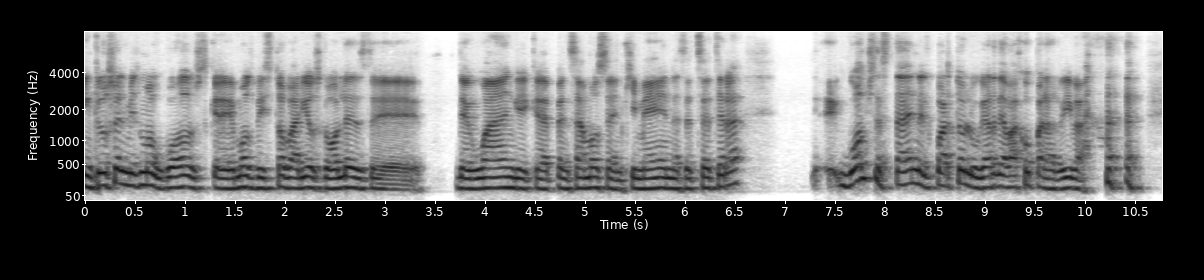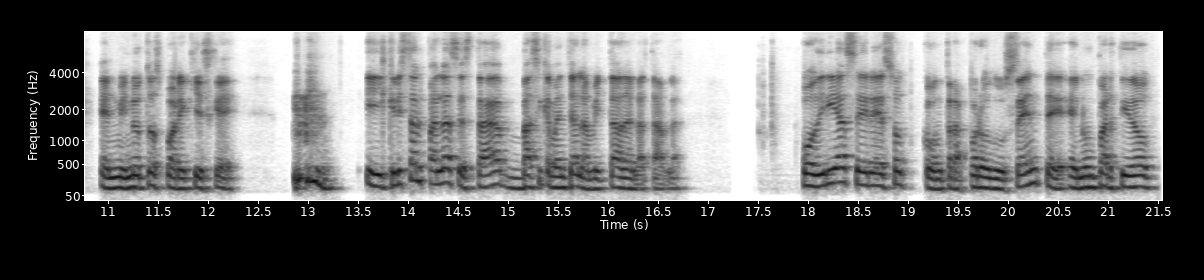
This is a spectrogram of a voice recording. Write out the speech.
incluso el mismo Wolves, que hemos visto varios goles de, de Wang y que pensamos en Jiménez, etcétera. Eh, Wolves está en el cuarto lugar de abajo para arriba en minutos por XG. y Crystal Palace está básicamente a la mitad de la tabla. ¿Podría ser eso contraproducente en un partido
